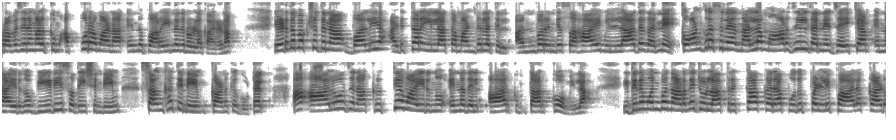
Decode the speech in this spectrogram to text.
പ്രവചനങ്ങൾക്കും അപ്പുറമാണ് എന്ന് പറയുന്നതിനുള്ള കാരണം. ഇടതുപക്ഷത്തിന് വലിയ അടിത്തറയില്ലാത്ത മണ്ഡലത്തിൽ അൻവറിന്റെ സഹായമില്ലാതെ തന്നെ കോൺഗ്രസിന് നല്ല മാർജിനിൽ തന്നെ ജയിക്കാം എന്നായിരുന്നു വി ഡി സതീശന്റെയും സംഘത്തിന്റെയും കണക്കുകൂട്ടൽ. ആ ആലോചന കൃത്യമായിരുന്നു എന്നതിൽ ആർക്കും തർക്കവുമില്ല. ഇതിനു മുൻപ് നടന്നിട്ടുള്ള തൃക്കാക്കര പുതുപ്പള്ളി പാലക്കാട്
